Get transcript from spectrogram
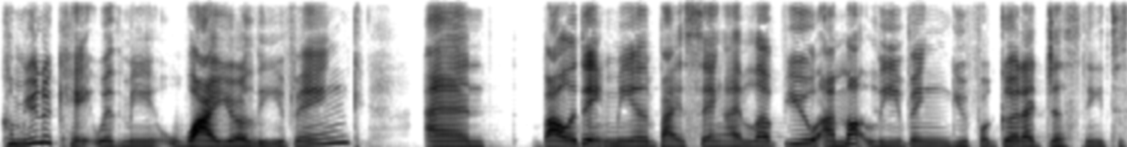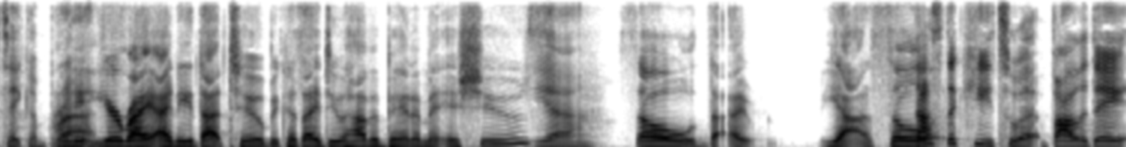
communicate with me why you're leaving and validate me by saying i love you. I'm not leaving you for good. I just need to take a breath. need- you're right. I need that too because I do have abandonment issues. yeah So th- I, yeah. So That's the key to it. Validate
